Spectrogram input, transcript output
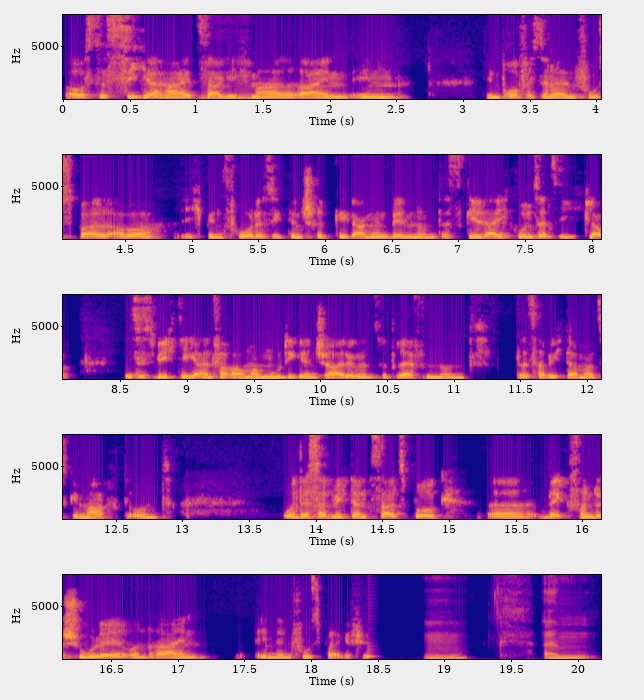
aus der Sicherheit, sage mhm. ich mal, rein in in professionellen Fußball, aber ich bin froh, dass ich den Schritt gegangen bin und das gilt eigentlich grundsätzlich. Ich glaube, es ist wichtig, einfach auch mal mutige Entscheidungen zu treffen und das habe ich damals gemacht und und das hat mich dann Salzburg äh, weg von der Schule und rein in den Fußball geführt. Mhm. Ähm,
